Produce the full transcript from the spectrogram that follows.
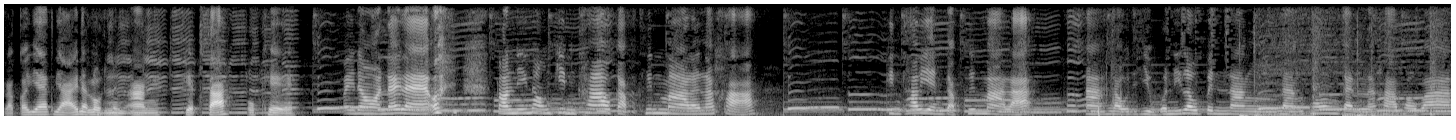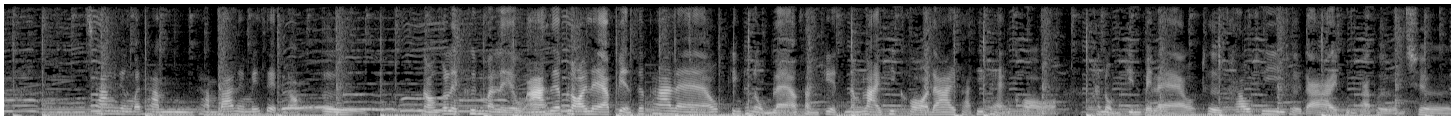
แล้วก็แยกย้ายนะหล่นหนึ่งอัน เก็บซะ โอเค ไปนอนได้แล้ว ตอนนี้น้องกินข้าวกลับขึ้นมาแล้วนะคะ กินข้าวเย็นกลับขึ้นมาละอะเราจะอยู่วันนี้เราเป็นนางนางห้องกันนะคะ เพราะว่าช่างยังมาทำทำบ้านยังไม่เสร็จเนาะเออ น้องก็เลยขึ้นมาเร็ว อะเรียบร้อยแล้ว เปลี่ยนเสื้อผ้าแล้ว กินขนมแล้ว สังเกตน้ำลายที่คอได้ค่ะที่แผงคอ ขนมกินไปแล้ว เธอเข้าที่เธอได้คุณพาเพลินเชิญ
